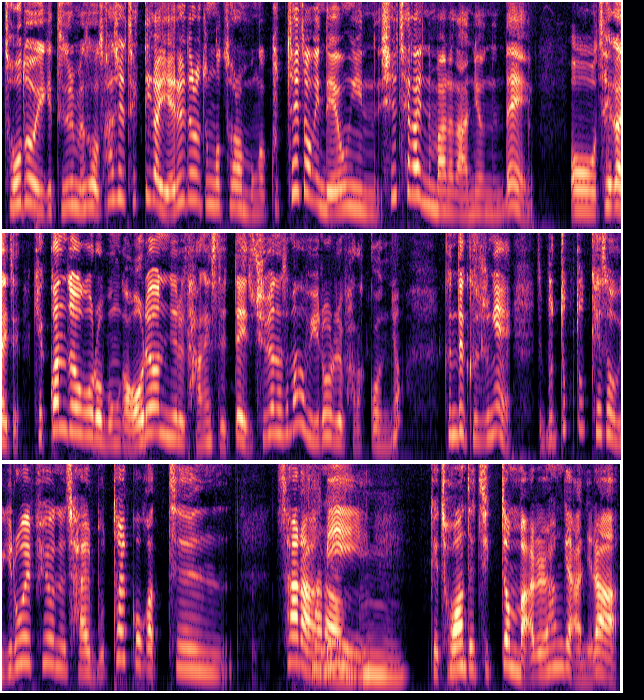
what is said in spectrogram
저도 이게 들으면서 사실 택디가 예를 들어준 것처럼 뭔가 구체적인 내용인 실체가 있는 말은 아니었는데 어 제가 이제 객관적으로 뭔가 어려운 일을 당했을 때 주변에서 막 위로를 받았거든요. 근데 그 중에 무뚝뚝해서 위로의 표현을 잘 못할 것 같은 사람이 사람. 음. 저한테 직접 말을 한 게 아니라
